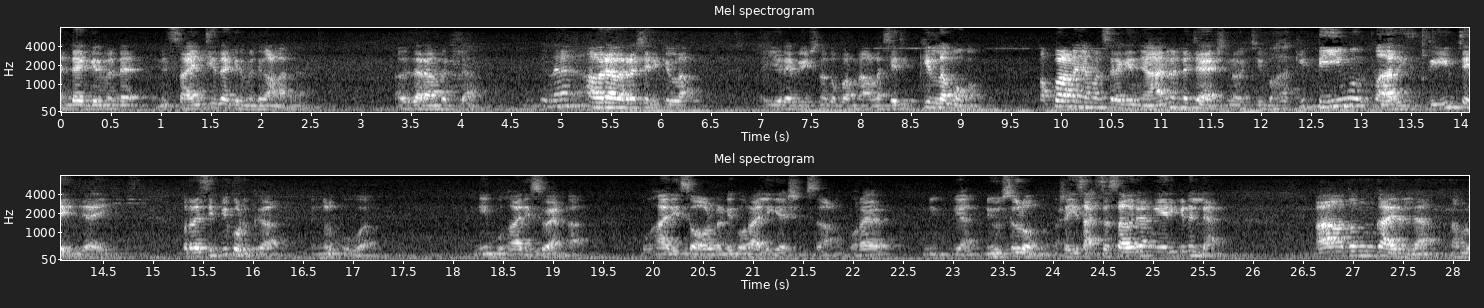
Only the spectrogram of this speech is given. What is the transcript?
എന്റെ അഗ്രിമെന്റ് മീൻസ് സൈൻ ചെയ്ത അഗ്രിമെന്റ് കാണാനില്ല. അവർ തരാൻ പറ്റില്ല. പിന്നെ അവരവരുടെ ശരിക്കുള്ള ഈ രബീഷ് എന്നൊക്കെ പറഞ്ഞ ആളെ ശരിക്കുള്ള മുഖം. അപ്പോഴാണ് ഞാൻ മനസ്സിലാക്കിയത് ഞാനും എന്റെ ജ്യേഷ്ഠനെ വെച്ച് ബാക്കി ടീം മാറി ടീം ചേഞ്ചായി റെസിപ്പി കൊടുക്കുക നിങ്ങൾ പോവുക. ഇനി ബുഹാരിസ് വേണ്ട. ബുഹാരിസ് ഓൾറെഡി കുറെ അലിഗേഷൻസ് ആണ്. കുറെ ന്യൂസുകൾ വന്നു പക്ഷെ ഈ സക്സസ് അവർ അംഗീകരിക്കണില്ല. ആ അതൊന്നും കാര്യമില്ല. നമ്മൾ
